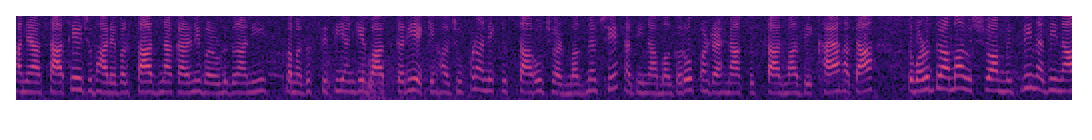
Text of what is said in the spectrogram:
અને આ સાથે જ ભારે વરસાદના કારણે વડોદરાની સમગ્ર સ્થિતિ અંગે વાત કરીએ કે હજુ પણ અનેક વિસ્તારો જળમગ્ન છે. નદીના મગરો પણ રહેણાંક વિસ્તારમાં દેખાયા હતા. તો વડોદરામાં વિશ્વામિત્રી નદીના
